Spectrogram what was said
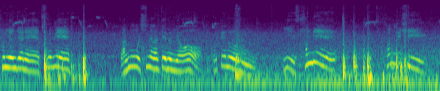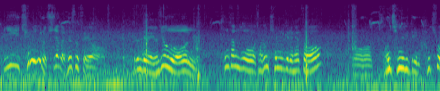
3년 전에 처음에 양봉을 시작할 때는요, 그때는 이 삼매, 삼매씩 이 체밀기로 시작을 했었어요. 그런데 요즘은 통상부 자동 채밀기를 해서 어, 좋은 채밀기들이 많죠.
